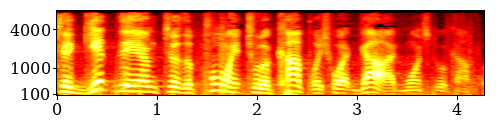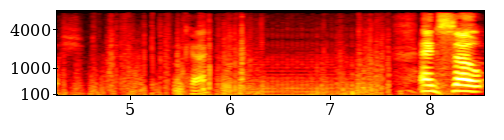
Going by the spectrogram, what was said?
to get them to the point to accomplish what God wants to accomplish. Okay? And so,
